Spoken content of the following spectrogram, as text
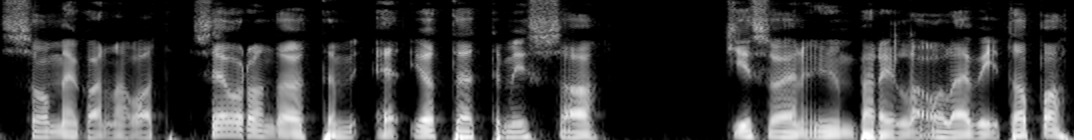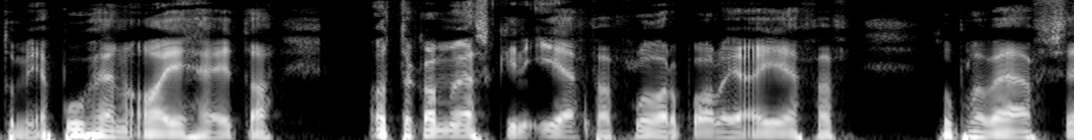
somekanavat seuranta, jotta, jotta ette missaa kisojen ympärillä olevia tapahtumia puheenaiheita. Ottakaa myöskin IFF Floorball ja IFF WFC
